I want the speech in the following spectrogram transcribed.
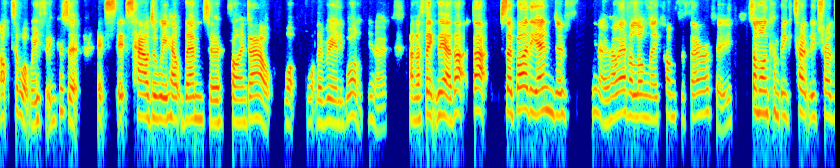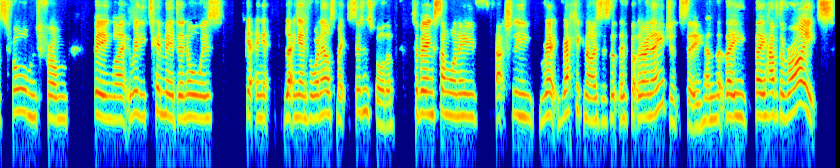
up to what we think is it? It's it's how do we help them to find out what what they really want you know? And i think yeah that that so by the end of you know however long they come for therapy someone can be totally transformed from being like really timid and always getting it letting everyone else make decisions for them to being someone who actually re- recognizes that they've got their own agency and that they they have the rights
